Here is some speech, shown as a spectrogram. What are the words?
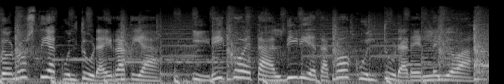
Donostia Kultura Irratia, iriko eta aldirietako kulturaren leioa.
